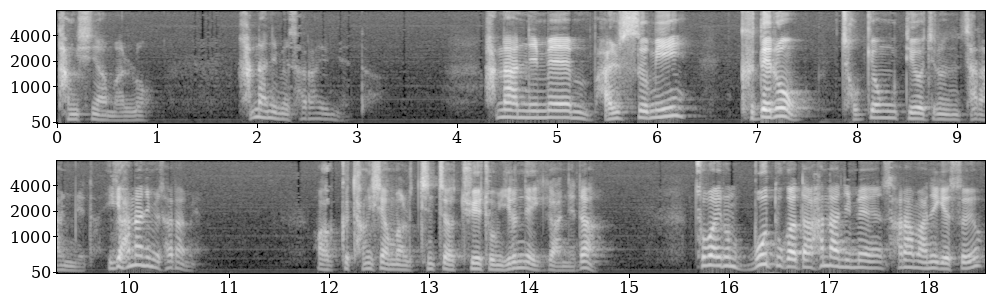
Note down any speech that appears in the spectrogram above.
당신이야말로 하나님의 사람입니다. 하나님의 말씀이 그대로 적용되어지는 사람입니다. 이게 하나님의 사람이에요. 아, 그 당시야말로 진짜 주의 종 이런 얘기가 아니라 저와 이런 모두가 다 하나님의 사람 아니겠어요?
